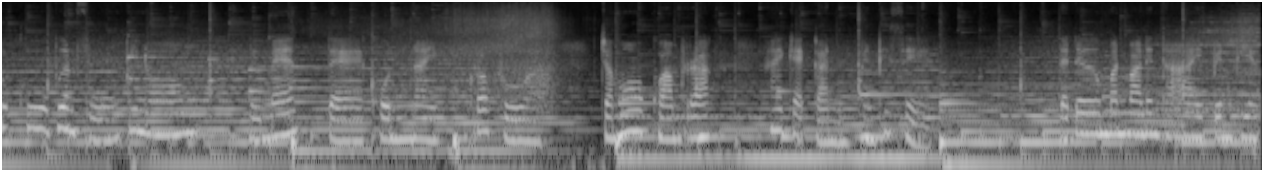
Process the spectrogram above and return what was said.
ทุกคู่เพื่อนฝูงพี่น้อง หรือแม้แต่คนในครอบครัว จะมอบความรักให้แก่กันเป็นพิเศษ แต่เดิมวันวาเลนไทน์เป็นเพียง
